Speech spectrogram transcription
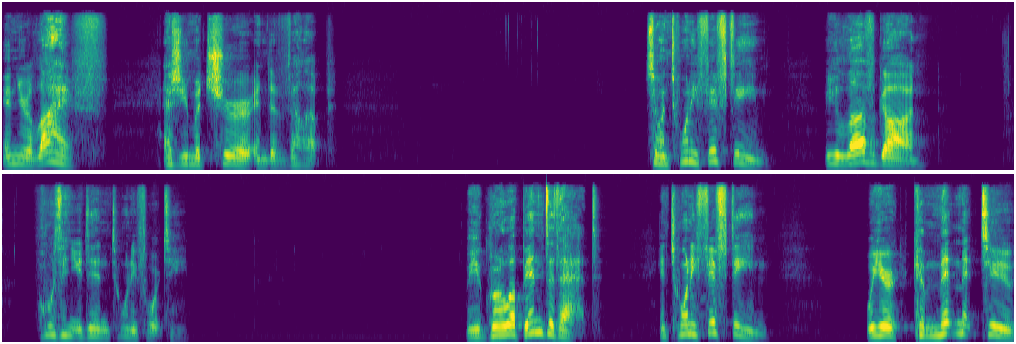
in your life as you mature and develop. So in 2015, you love God more than you did in 2014? Will you grow up into that? In 2015, Will your commitment to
